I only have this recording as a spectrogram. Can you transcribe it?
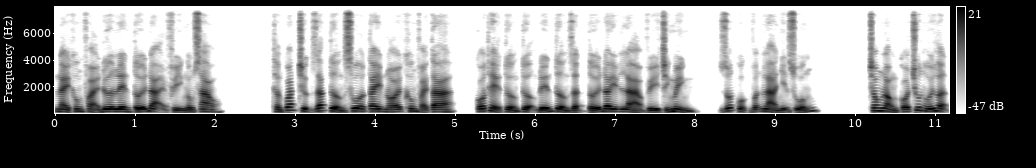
này không phải đưa lên tới đại phì ngông sao. Thẩm quát trực giác tưởng xua tay nói không phải ta, có thể tưởng tượng đến tưởng giật tới đây là vì chính mình, rốt cuộc vẫn là nhịn xuống. Trong lòng có chút hối hận,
